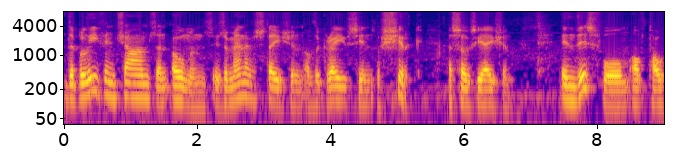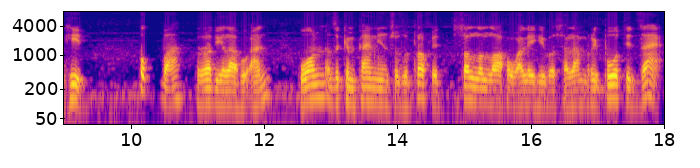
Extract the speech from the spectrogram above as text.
the belief in charms and omens is a manifestation of the grave sin of shirk association. In this form of tawhid, Uqba radiallahu an, one of the companions of the Prophet sallallahu alaihi wasallam, reported that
